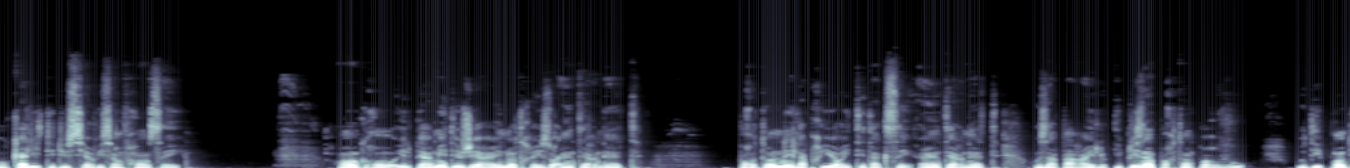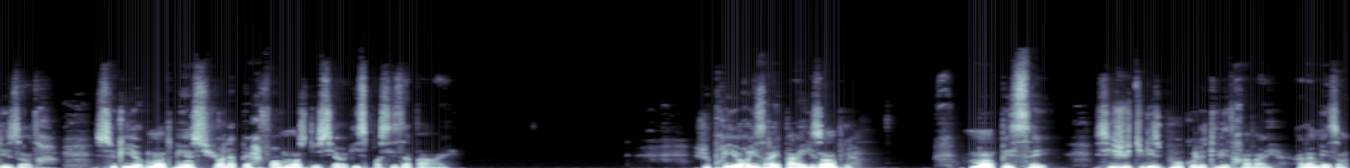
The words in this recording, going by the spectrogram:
aux qualités du service en français. En gros, il permet de gérer notre réseau Internet pour donner la priorité d'accès à Internet aux appareils les plus importants pour vous ou dépend des autres, ce qui augmente bien sûr la performance du service pour ces appareils. Je prioriserai par exemple mon PC si j'utilise beaucoup le télétravail à la maison.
